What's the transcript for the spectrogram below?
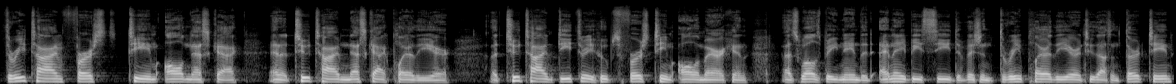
three time first team All NESCAC, and a two time NESCAC Player of the Year, a two time D3 Hoops first team All American, as well as being named the NABC Division III Player of the Year in 2013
